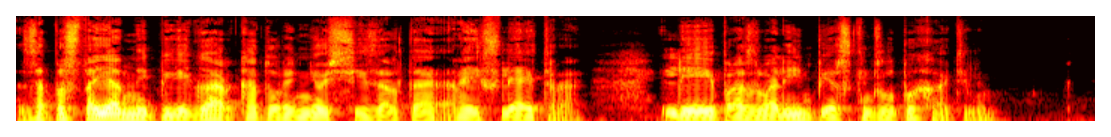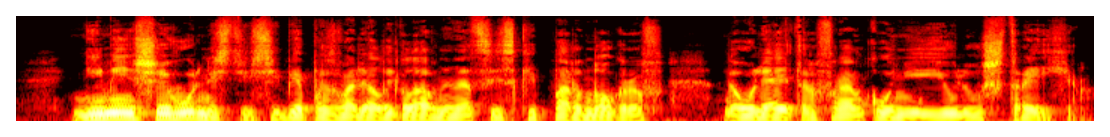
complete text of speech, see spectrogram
За постоянный перегар, который несся изо рта Рейхсляйтера, Лея прозвали имперским злопыхателем. Не меньшей вольности себе позволял и главный нацистский порнограф гауляйтер Франкони Юлиус Штрейхер.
